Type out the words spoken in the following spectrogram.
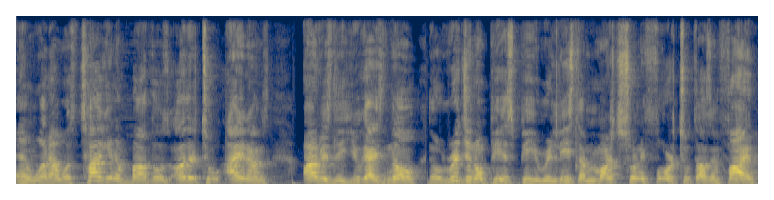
And what I was talking about, those other two items, obviously, you guys know the original PSP released on March 24, 2005.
